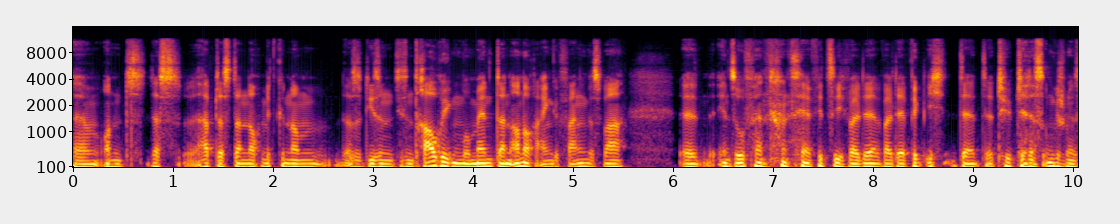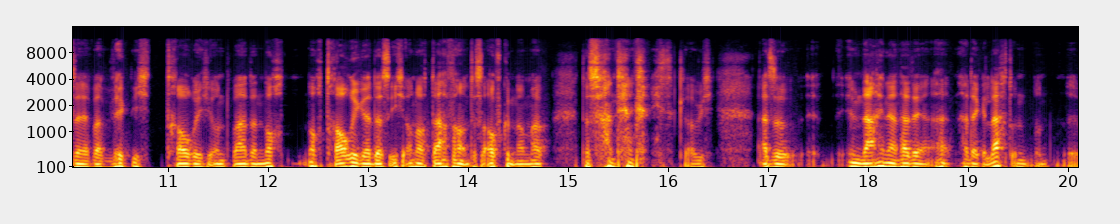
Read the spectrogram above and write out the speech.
ähm, und das habe das dann noch mitgenommen, also diesen, diesen traurigen Moment dann auch noch eingefangen. Das war äh, insofern dann sehr witzig, weil der, weil der wirklich, der, der Typ, der das umgeschmissen hat, war wirklich traurig und war dann noch, noch trauriger, dass ich auch noch da war und das aufgenommen habe. Das fand er, glaube ich, also äh, im Nachhinein hat er, hat er gelacht und, und äh,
